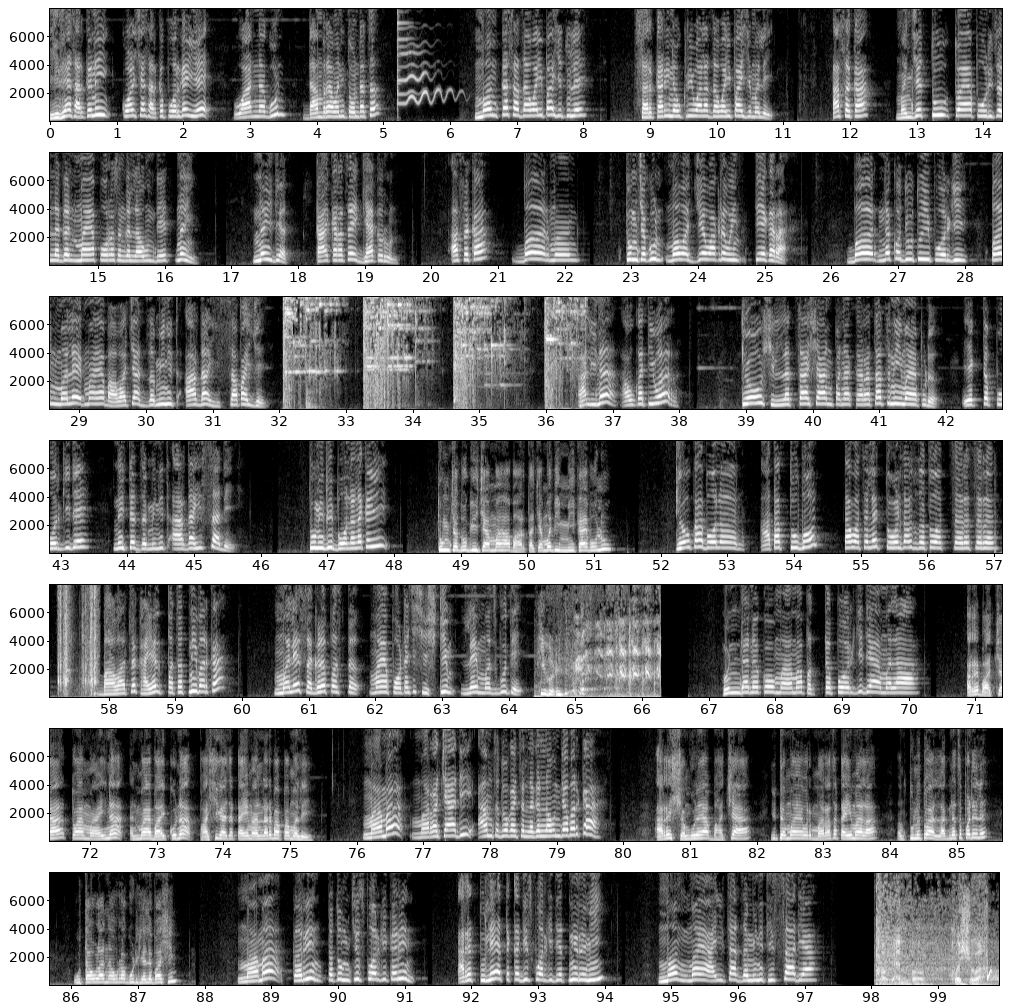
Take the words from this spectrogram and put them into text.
हिऱ्यासारखं नाही कोळशासारखं पोरगाई आहे. वान नागून डांबरावानी तोंडाचं. मग कसा जावाई पाहिजे तुले? सरकारी नोकरीवाला जवाई पाहिजे मले. असं का? म्हणजे तू तो या पोरीचं लग्न माया पोरासंग लावून देत नाही. नाही देत. काय करायचंय? घ्या करून. असं का? बर मग. तुमच्याकडून मग जे वाकडं होईल ते करा. बर नको देऊ तू ही पोरगी पण मले माया भावाच्या जमिनीत अर्धा हिस्सा पाहिजे. आली ना अवकातीवर? त्यो शिल्लकचा शानपणा करायचाच नाही माया पुढं. एक तर पोरगी दे नाही तर जमिनीत अर्धा हिस्सा दे. तुम्ही बी बोला ना काही. तुमच्या दोघीच्या महाभारताच्या मध्ये मी काय बोलू? ठेव काय बोलन? आता तू बोल तवा लय तोंड जात होता तो चर चर भावाचं खायल पचत नाही बर का? मले सगळं पचत. माया पोटाची सिस्टीम लय मजबूत आहे. हुंडा नको मामा फक्त पोरगी द्या मला अरे बाच्या तो मायना आणि माझ्या बायकोना. फाशी घ्यायचा टाइम आणला रे बापा मले. मामा मराच्या आधी आमचं दोघांचं लग्न लावून द्या बर का. अरे शंगुळ्या भाच्या इथं मायावर मराचा टाइम आला आणि तुला तो लग्नाचं पडेल हे? उतावळा नवरा गुड गेले बाशीन. मामा करीन तर तुमचीच पोरगी करीन. अरे तुले तर कधीच पोरगी देत नाही रे मी. मग माया आईचा जमिनीत हिस्सा द्या. खुश हुआ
